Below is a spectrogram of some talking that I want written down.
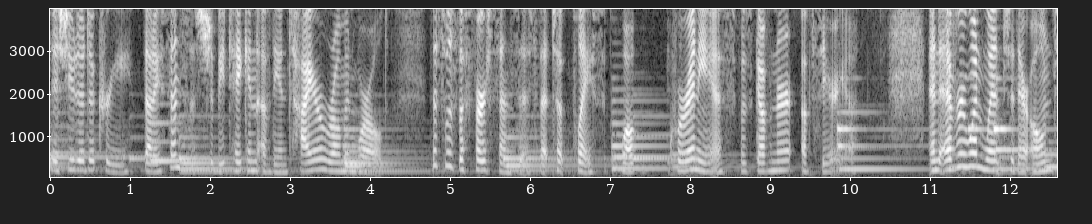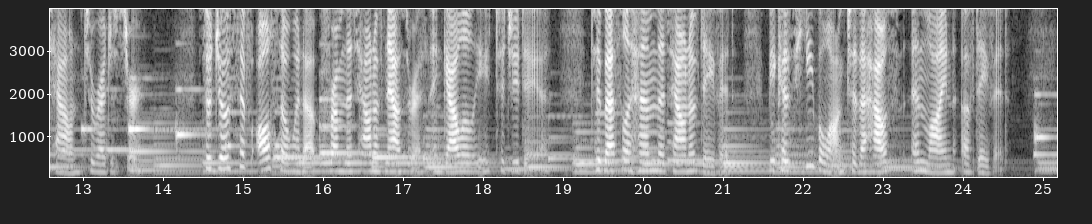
issued a decree that a census should be taken of the entire Roman world. This was the first census that took place while Quirinius was governor of Syria. And everyone went to their own town to register. So Joseph also went up from the town of Nazareth in Galilee to Judea, to Bethlehem, the town of David, because he belonged to the house and line of David.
